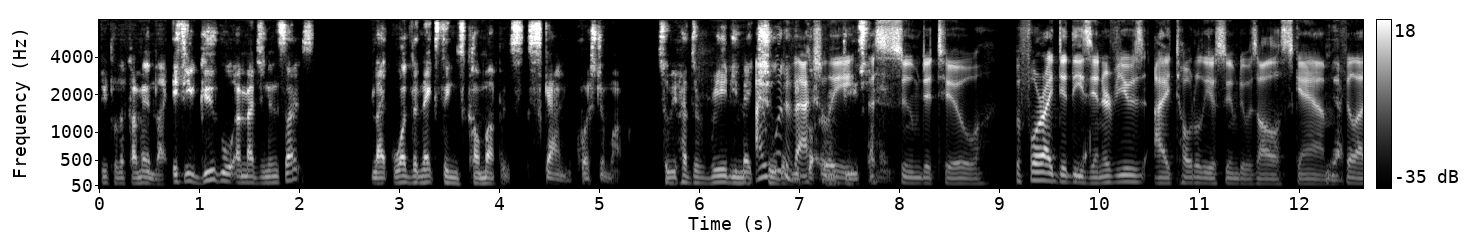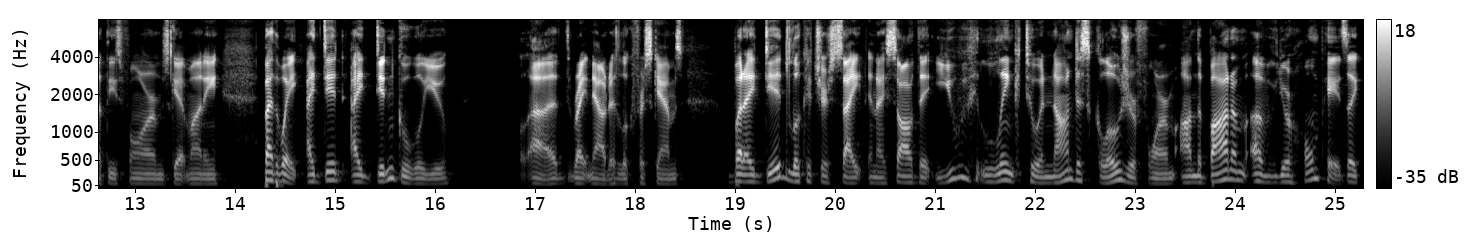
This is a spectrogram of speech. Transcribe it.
People that come in, like if you Google Imagen Insights, like what the next things come up is scam question mark. So we've had to really make sure. I would have actually assumed it too before I did these interviews, I totally assumed it was all a scam. Yeah. Fill out these forms, get money. By the way, I did I didn't Google you uh, right now to look for scams, but I did look at your site and I saw that you link to a non-disclosure form on the bottom of your homepage. Like,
